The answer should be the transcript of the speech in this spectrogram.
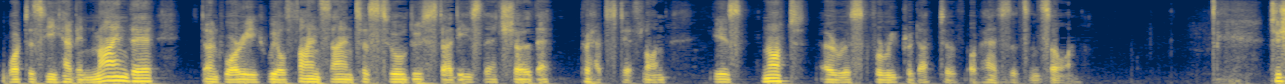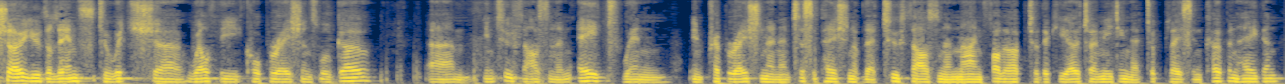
What does he have in mind there? Don't worry, we'll find scientists who will do studies that show that perhaps Teflon is not a risk for reproductive of hazards and so on to show you the lengths to which uh, wealthy corporations will go. Um, in 2008, when in preparation and anticipation of that 2009 follow-up to the Kyoto meeting that took place in Copenhagen,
